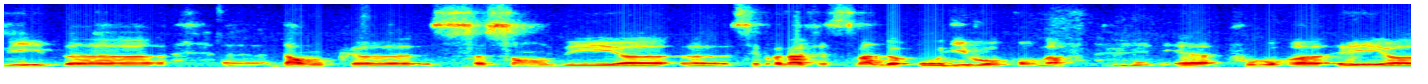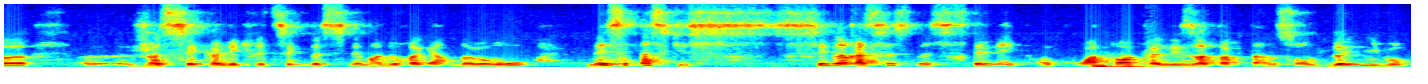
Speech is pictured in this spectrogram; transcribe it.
Mead. donc, ce sont des, c'est vraiment un festival de haut niveau qu'on offre. Pour et je sais que les critiques de cinéma nous regardent de haut, mais c'est parce qu'ils c'est le racisme systémique. On ne croit pas mhm. que les Autochtones sont de niveau.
